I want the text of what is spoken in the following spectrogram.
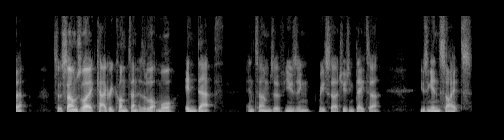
it. So it sounds like category content is a lot more in depth in terms of using research, using data, using insights,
